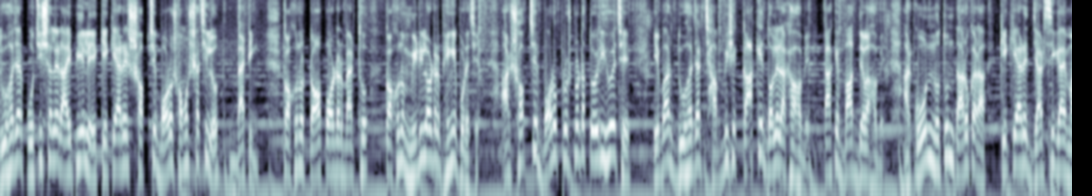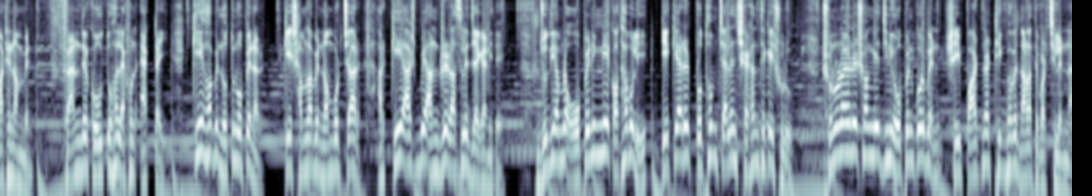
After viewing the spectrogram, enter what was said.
দু হাজার পঁচিশ সালের আইপিএলে কেকেআরের সবচেয়ে বড় সমস্যা ছিল ব্যাটিং। কখনো টপ অর্ডার ব্যর্থ, কখনো মিডিল অর্ডার ভেঙে পড়েছে। আর সবচেয়ে বড় প্রশ্নটা তৈরি হয়েছে, এবার দু হাজার ছাব্বিশে কাকে দলে রাখা হবে, কাকে বাদ দেওয়া হবে, আর কোন নতুন তারকারা কেকেআরের জার্সি গায়ে মাঠে নামবেন? ফ্যানদের কৌতূহল এখন একটাই, কে হবে নতুন ওপেনার, কে সামলাবে নম্বর চার, আর কে আসবে আন্দ্রে রাসেলের জায়গা নিতে? যদি আমরা ওপেনিং নিয়ে কথা বলি কেকেআরের প্রথম চ্যালেঞ্জ সেখান থেকেই শুরু। সোনরায়নের সঙ্গে যিনি ওপেন করবেন, সেই পার্টনার ঠিকভাবে দাঁড়াতে পারছিলেন না।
